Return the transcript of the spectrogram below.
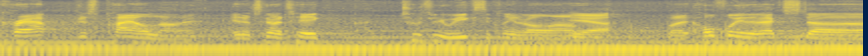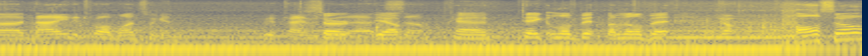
crap just piled on it, and it's going to take two or three weeks to clean it all out. yeah. But hopefully, in the next uh, nine to twelve months, we can we have time to Start. do that. yep. So, Kind of take a little bit by a little bit. yep. Also,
